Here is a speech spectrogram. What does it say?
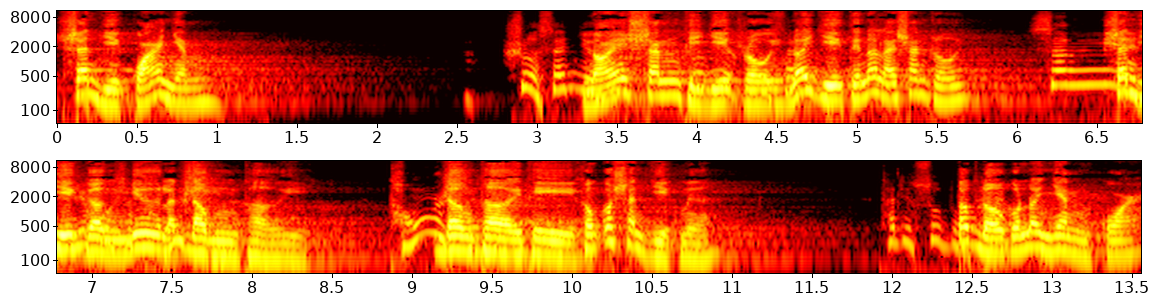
Sanh diệt quá nhanh. Nói sanh thì diệt rồi Nói diệt thì nó lại sanh rồi. Sanh diệt gần như là đồng thời. Đồng thời thì không có sanh diệt nữa. Tốc độ của nó nhanh quá.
